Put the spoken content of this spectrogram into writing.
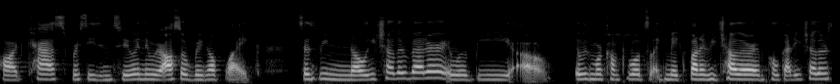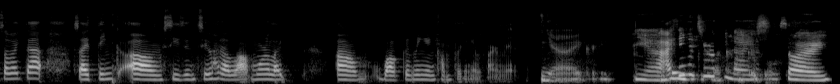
podcasts for season two, and then we also bring up like since we know each other better, it would be um it was more comfortable to like make fun of each other and poke at each other and stuff like that. So I think um season two had a lot more like um welcoming and comforting environment. Yeah, I agree. Yeah, I, I think, it's really nice. Sorry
